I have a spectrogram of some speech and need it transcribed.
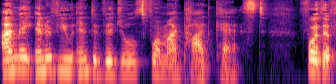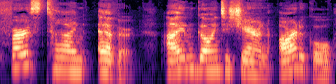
I may interview individuals for my podcast. For the first time ever, I am going to share an article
